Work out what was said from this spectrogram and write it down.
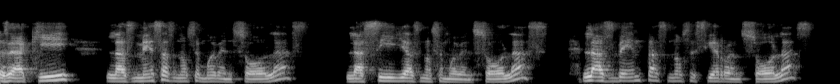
O sea, aquí las mesas no se mueven solas, las sillas no se mueven solas, las ventas no se cierran solas,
